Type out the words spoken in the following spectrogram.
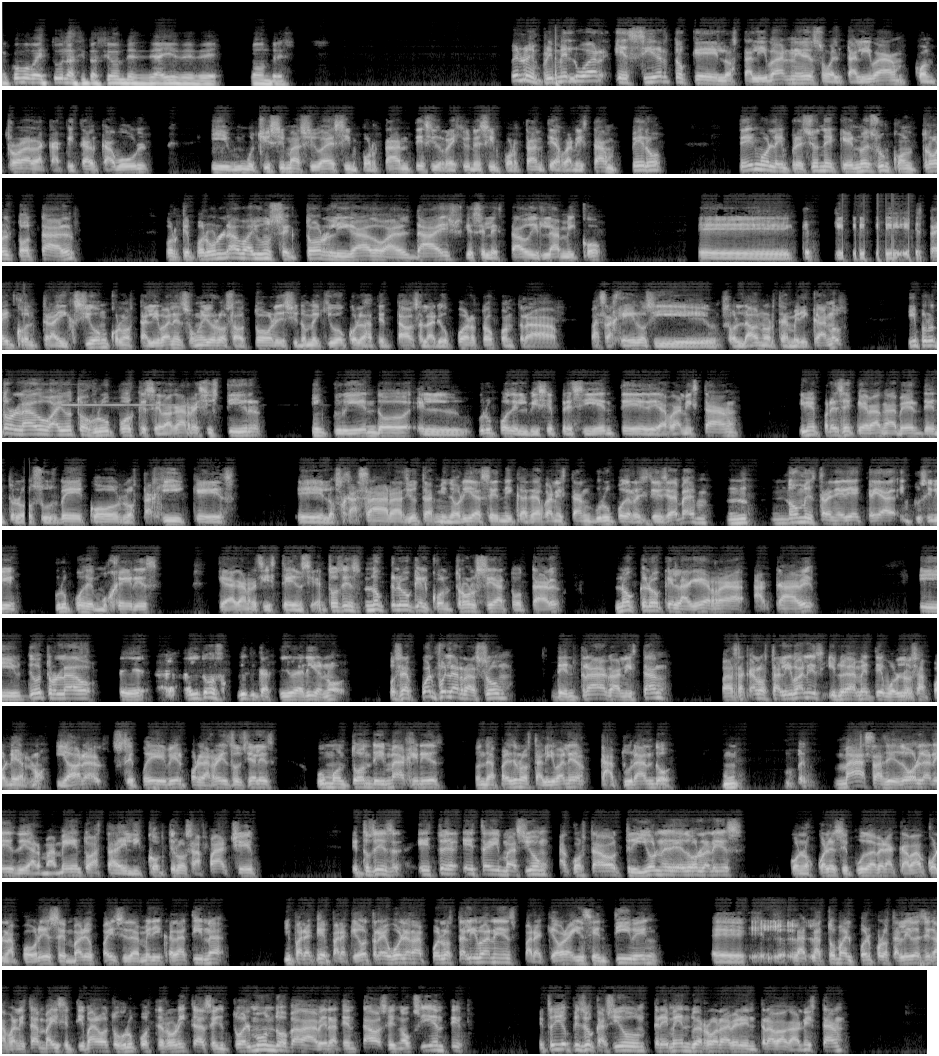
¿Cómo ves tú la situación desde ahí, desde Londres? Bueno, en primer lugar, es cierto que los talibanes o el talibán controla la capital Kabul y muchísimas ciudades importantes y regiones importantes de Afganistán, pero tengo la impresión de que no es un control total, porque por un lado hay un sector ligado al Daesh, que es el Estado Islámico, eh, que, que, está en contradicción con los talibanes, son ellos los autores, si no me equivoco, los atentados al aeropuerto contra pasajeros y soldados norteamericanos. Y por otro lado, hay otros grupos que se van a resistir, incluyendo el grupo del vicepresidente de Afganistán. Y me parece que van a haber dentro de los uzbecos, los tajiques, eh, los hazaras y otras minorías étnicas de Afganistán, grupos de resistencia. Además, no me extrañaría que haya inclusive grupos de mujeres que hagan resistencia. Entonces, no creo que el control sea total. No creo que la guerra acabe. Y de otro lado, eh, hay dos críticas que yo haría, ¿no? O sea, ¿cuál fue la razón de entrar a Afganistán para sacar a los talibanes y nuevamente volverlos a poner, ¿no? Y ahora se puede ver por las redes sociales un montón de imágenes donde aparecen los talibanes capturando masas de dólares de armamento, hasta helicópteros Apache. Entonces, esta invasión ha costado trillones de dólares con los cuales se pudo haber acabado con la pobreza en varios países de América Latina. ¿Y para qué? Para que otra vez vuelvan al pueblo los talibanes, para que ahora incentiven eh, la, toma del poder por los talibanes en Afganistán, va a incentivar a otros grupos terroristas en todo el mundo, van a haber atentados en Occidente. Entonces yo pienso que ha sido un tremendo error haber entrado a Afganistán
